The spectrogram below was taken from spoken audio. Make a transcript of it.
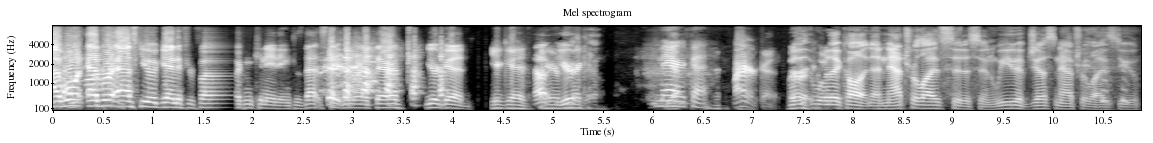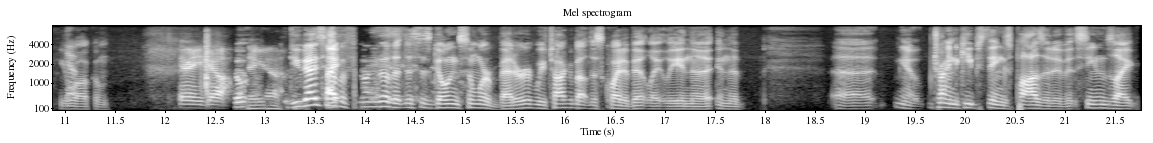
I won't ever ask you again if you're fucking Canadian because that statement right there, you're good. You're good. Oh, You're you're- American. America. America. What, do they- what do they call it? A naturalized citizen. We have just naturalized you. You're Yep. welcome. There you go. There you go. Do you guys have a feeling though that this is going somewhere better? We've talked about this quite a bit lately in the in the uh you know trying to keep things positive. It seems like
